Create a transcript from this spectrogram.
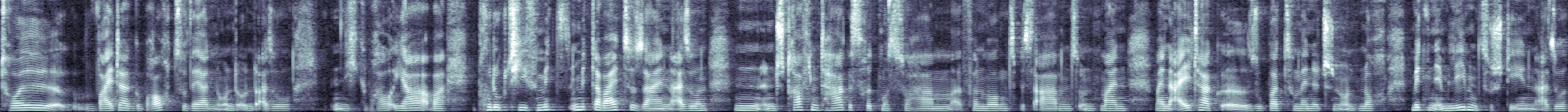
toll, weiter gebraucht zu werden und, und also nicht gebraucht, ja, aber produktiv mit, mit dabei zu sein, also einen, einen straffen Tagesrhythmus zu haben von morgens bis abends und mein, meinen Alltag äh, super zu managen und noch mitten im Leben zu stehen. Also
